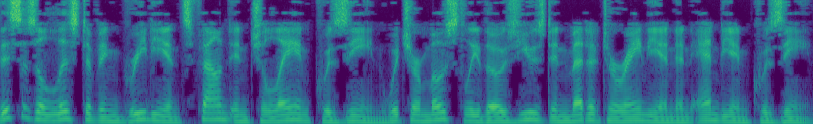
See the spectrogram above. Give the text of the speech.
This is a list of ingredients found in Chilean cuisine which are mostly those used in Mediterranean and Andean cuisine.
